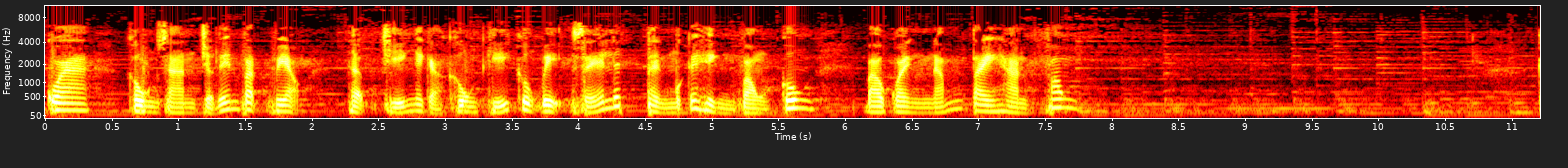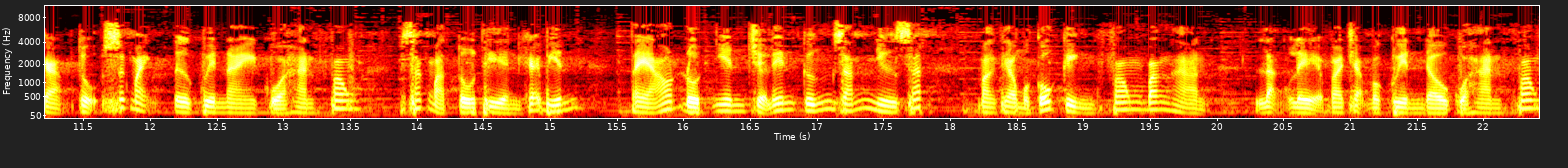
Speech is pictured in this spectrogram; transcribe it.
qua, không gian trở nên vặn vẹo, thậm chí ngay cả không khí cũng bị xé lứt thành một cái hình vòng cung, bao quanh nắm tay Hàn Phong Cảm thụ sức mạnh từ quyền này của Hàn Phong, sắc mặt Tô Thiền khẽ biến, tay áo đột nhiên trở lên cứng rắn như sắt, mang theo một cỗ kình phong băng hàn, lặng lẽ và chạm vào quyền đầu của Hàn Phong.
